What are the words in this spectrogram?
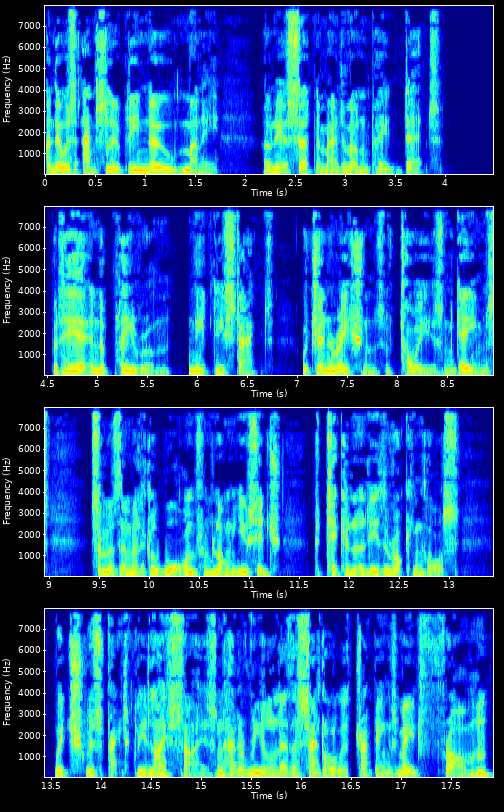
And there was absolutely no money, only a certain amount of unpaid debt. But here in the playroom, neatly stacked, were generations of toys and games, some of them a little worn from long usage, particularly the rocking horse, which was practically life-size and had a real leather saddle with trappings made from,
